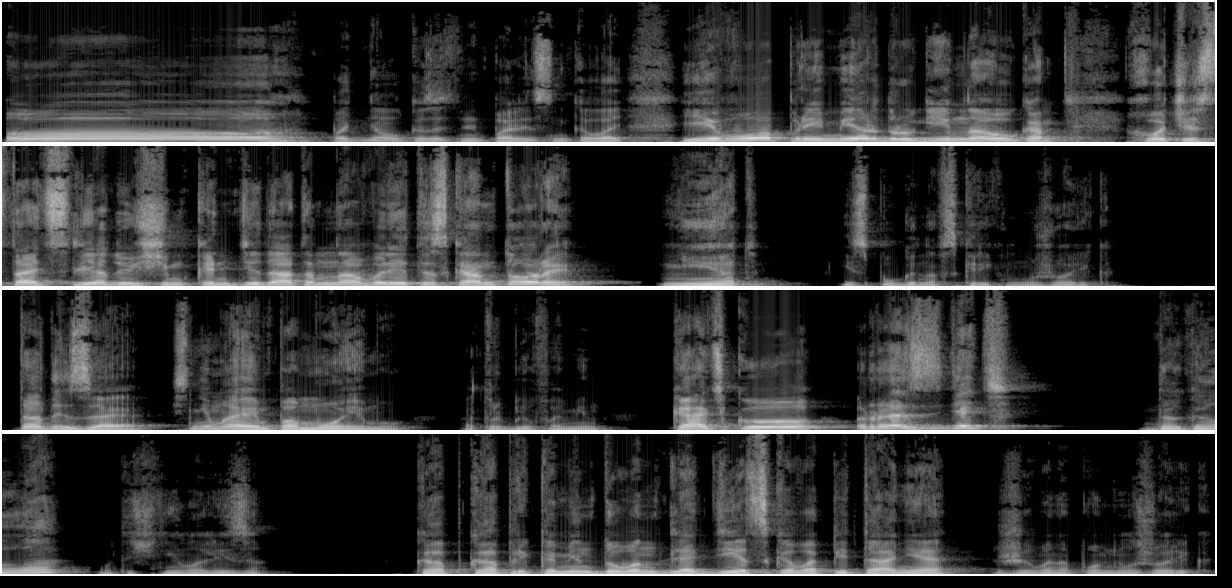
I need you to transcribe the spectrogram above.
О, поднял указательный палец Николай. Его пример другим наукам. Хочешь стать следующим кандидатом на вылет из конторы? Нет, испуганно вскрикнул Жорик. Тады, зая, снимаем по-моему, отрубил Фомин. Катьку раздеть? «Догола?» — уточнила Лиза. «Кап-кап рекомендован для детского питания», — живо напомнил Жорик.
